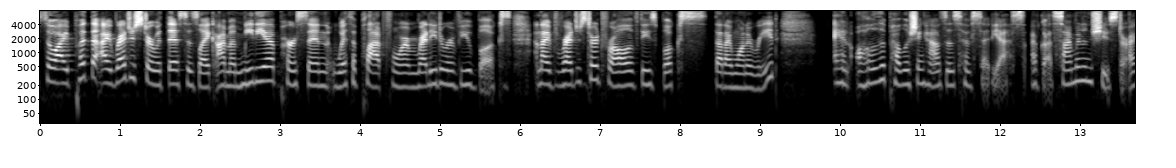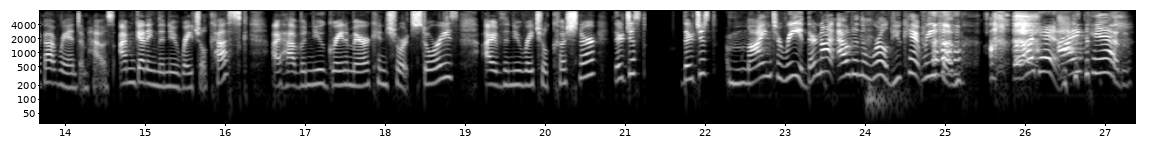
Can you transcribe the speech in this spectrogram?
so I put that I register with this as like I'm a media person with a platform ready to review books, and I've registered for all of these books that I want to read. And all of the publishing houses have said yes. I've got Simon and Schuster. I got Random House. I'm getting the new Rachel Cusk. I have a new Great American Short Stories. I have the new Rachel Kushner. They're just they're just mine to read. They're not out in the world. You can't read them. But I can. I can.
